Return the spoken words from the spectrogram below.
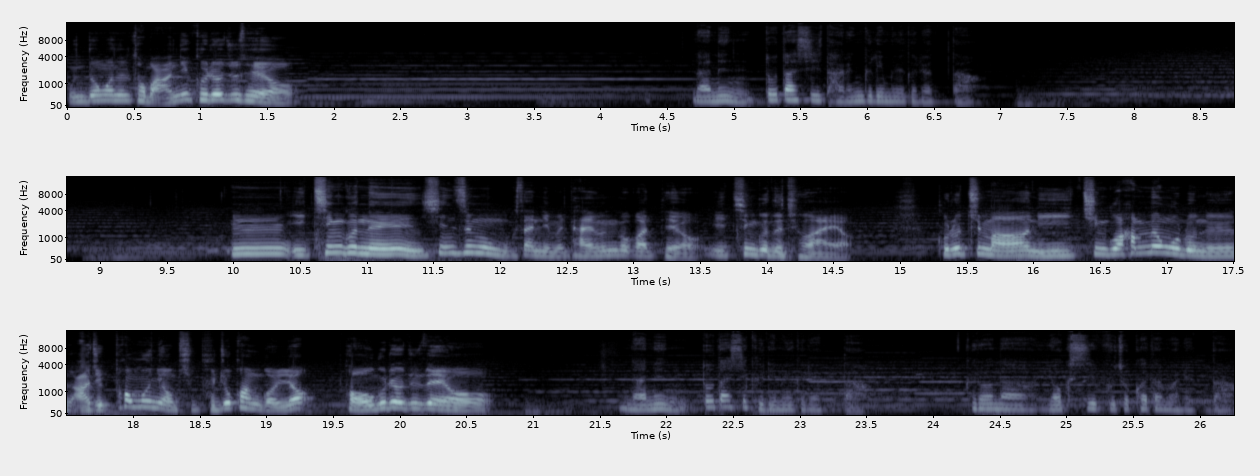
운동원을 더 많이 그려주세요. 나는 또다시 다른 그림을 그렸다. 음, 이 친구는 신승욱 목사님을 닮은 것 같아요. 이 친구도 좋아요. 그렇지만 이 친구 한 명으로는 아직 터무니없이 부족한걸요? 더 그려주세요. 나는 또다시 그림을 그렸다. 그러나 역시 부족하다 말했다.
